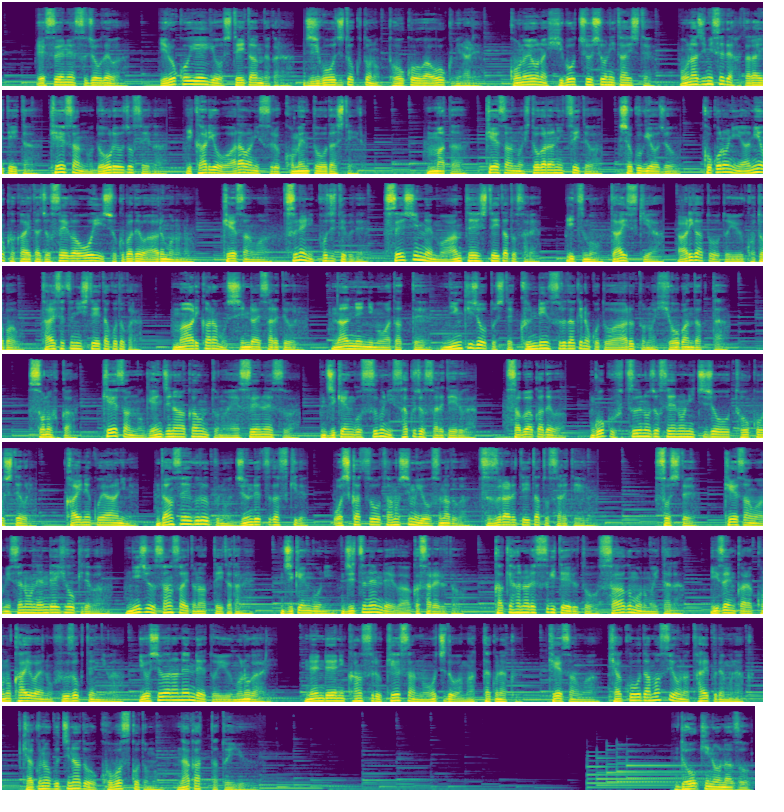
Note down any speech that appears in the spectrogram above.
SNS 上では、色恋営業していたんだから自業自得との投稿が多く見られ、このような誹謗中傷に対して、同じ店で働いていた K さんの同僚女性が怒りをあらわにするコメントを出している。また、K さんの人柄については、職業上、心に闇を抱えた女性が多い職場ではあるものの、K さんは常にポジティブで精神面も安定していたとされ、いつも大好きやありがとうという言葉を大切にしていたことから、周りからも信頼されており、何年にもわたって人気嬢として君臨するだけのことはあるとの評判だった。その他、K さんの源氏名アカウントの SNS は事件後すぐに削除されているが、サブアカではごく普通の女性の日常を投稿しており、飼い猫やアニメ、男性グループの純烈が好きで、推し活を楽しむ様子などが綴られていたとされている。そして、K さんは店の年齢表記では23歳となっていたため、事件後に実年齢が明かされると、かけ離れすぎていると騒ぐ者もいたが、以前からこの界隈の風俗店には吉原年齢というものがあり、年齢に関する K さんの落ち度は全くなく、K さんは客を騙すようなタイプでもなく、客の愚痴などをこぼすこともなかったという。動機の謎。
